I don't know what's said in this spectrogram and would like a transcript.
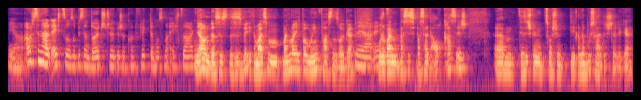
Ja, aber das sind halt echt so, so ein bisschen deutsch-türkische Konflikte, muss man echt sagen. Ja, und das ist, das ist wirklich, da weiß man manchmal nicht, wo man hinfassen soll, gell? Ja, echt Oder beim, was, ist, was halt auch krass ist, ähm, das ist, wenn zum Beispiel die, an der Bushaltestelle, gell?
